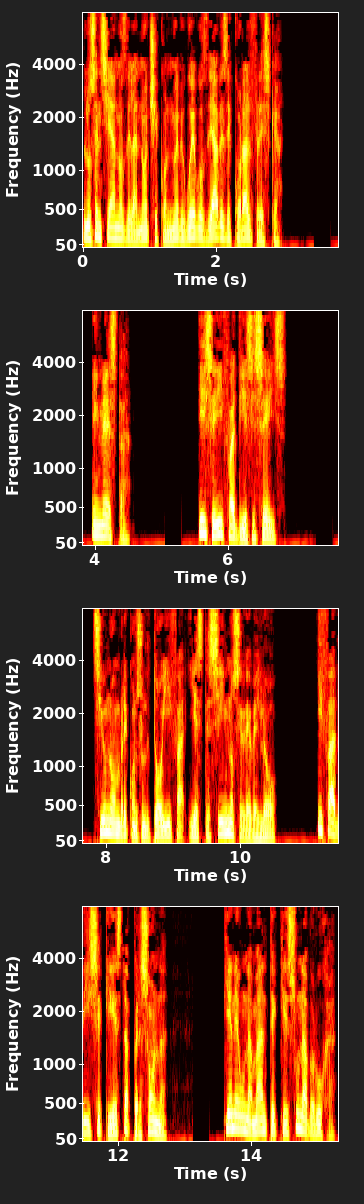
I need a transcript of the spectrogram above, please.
los ancianos de la noche con nueve huevos de aves de coral fresca. En esta. Dice IFA 16. Si un hombre consultó IFA y este signo se develó, IFA dice que esta persona tiene un amante que es una bruja.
